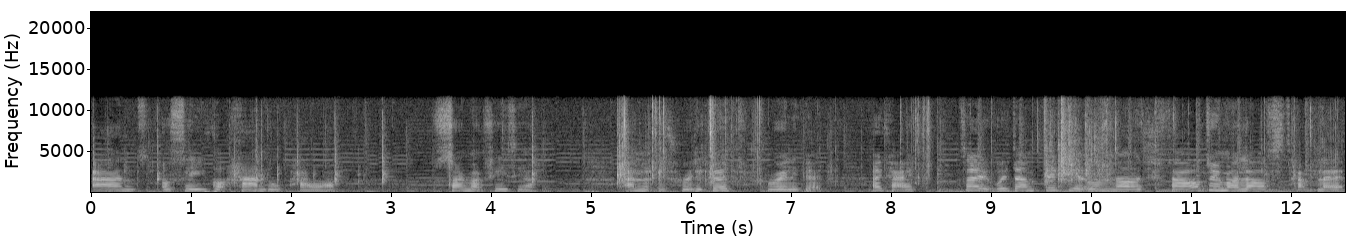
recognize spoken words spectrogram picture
and also you've got handle power. So much easier. And it's really good really good. Okay so we've done big little and large so I'll do my last tablet.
